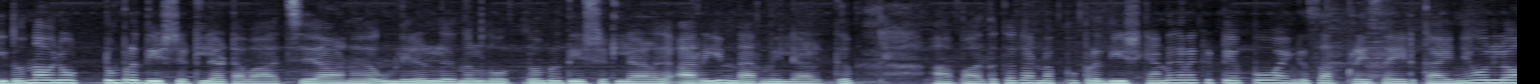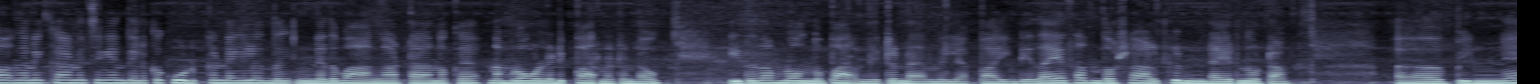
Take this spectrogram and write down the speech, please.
ഇതൊന്നും അവന് ഒട്ടും പ്രതീക്ഷിച്ചിട്ടില്ല കേട്ടോ. വാച്ച് ആണ് ഉള്ളിലുള്ളതെന്നുള്ളത് ഒട്ടും പ്രതീക്ഷിച്ചിട്ടില്ല. ആൾ അറിയുണ്ടായിരുന്നില്ല ആൾക്ക്. അപ്പോൾ അതൊക്കെ കണ്ടപ്പോൾ പ്രതീക്ഷിക്കാണ്ട് ഇങ്ങനെ കിട്ടിയപ്പോൾ ഭയങ്കര സർപ്രൈസ് ആയിട്ട് കഴിഞ്ഞ കൊല്ലം അങ്ങനെയൊക്കെ കാണിച്ചെങ്കിൽ എന്തെങ്കിലുമൊക്കെ കൊടുക്കുന്നുണ്ടെങ്കിൽ ഇത് ഇന്നത് വാങ്ങാട്ടാന്നൊക്കെ നമ്മൾ ഓൾറെഡി പറഞ്ഞിട്ടുണ്ടാവും. ഇത് നമ്മളൊന്നും പറഞ്ഞിട്ടുണ്ടായിരുന്നില്ല. അപ്പം അതിന്റേതായ സന്തോഷം ആൾക്ക് ഉണ്ടായിരുന്നു കേട്ടോ പിന്നെ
